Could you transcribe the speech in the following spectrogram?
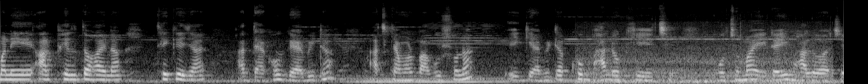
মানে আর ফেলতে হয় না, থেকে যায়। আর দেখো গ্যাবিটা, আজকে আমার বাবু সোনা, এই গ্যাবিটা খুব ভালো খেয়েছে। বলছে, মা, এটাই ভালো আছে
